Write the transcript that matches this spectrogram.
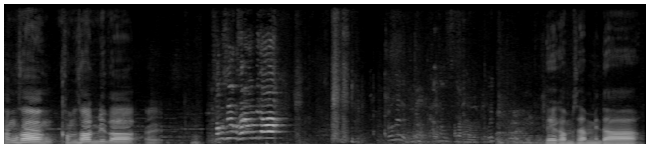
항상 감사합니다. 네. 네 감사합니다.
